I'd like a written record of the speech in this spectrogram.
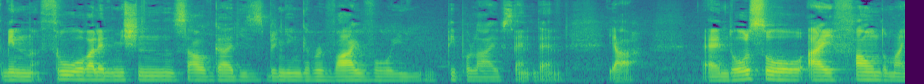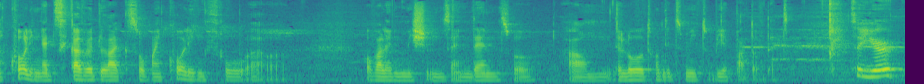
I mean, through overland missions, our God is bringing a revival in people's lives, and then, yeah, and also I found my calling. I discovered like so my calling through uh, overland missions, and then so um, the Lord wanted me to be a part of that. So you're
